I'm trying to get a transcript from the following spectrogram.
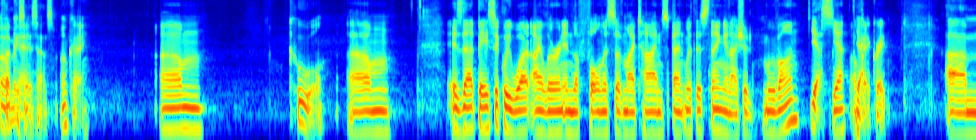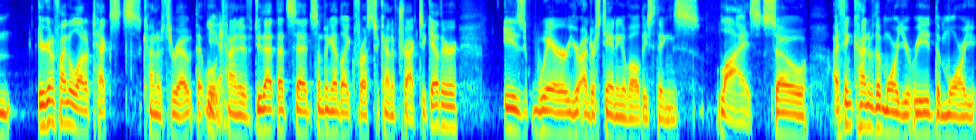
If that makes any sense. Okay. Um, cool. Um, is that basically what I learn in the fullness of my time spent with this thing, and I should move on? Yes. Yeah. Okay. Yeah. Great. you're going to find a lot of texts kind of throughout that will Yeah. kind of do that. That said, something I'd like for us to kind of track together is where your understanding of all these things lies. So I think kind of the more you read, the more you,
